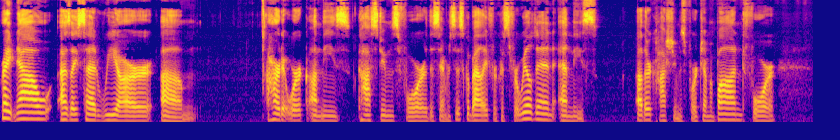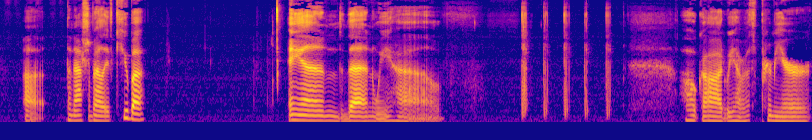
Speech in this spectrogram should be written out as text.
right now, as I said, we are um, hard at work on these costumes for the San Francisco Ballet for Christopher Wheeldon, and these other costumes for Gemma Bond for uh, the National Ballet of Cuba and then we have. Oh God, we have a premiere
